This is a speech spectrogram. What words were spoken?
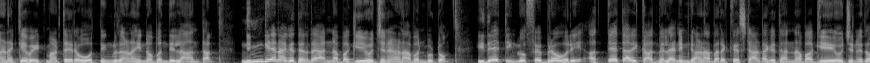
ಹಣಕ್ಕೆ ವೆಯ್ಟ್ ಮಾಡ್ತಾ ಇರೋ, ಹೋದ ತಿಂಗಳದ ಹಣ ಇನ್ನೂ ಬಂದಿಲ್ಲ ಅಂತ, ನಿಮ್ಗೆ ಏನಾಗುತ್ತೆ ಅಂದರೆ ಅನ್ನಭಾಗ್ಯ ಯೋಜನೆ ಹಣ ಬಂದ್ಬಿಟ್ಟು ಇದೇ ತಿಂಗಳು ಫೆಬ್ರವರಿ ಹತ್ತನೇ ತಾರೀಕು ಆದಮೇಲೆ ನಿಮ್ಗೆ ಹಣ ಬರೋಕ್ಕೆ ಸ್ಟಾರ್ಟ್ ಆಗುತ್ತೆ ಅನ್ನಭಾಗ್ಯ ಯೋಜನೆದು.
